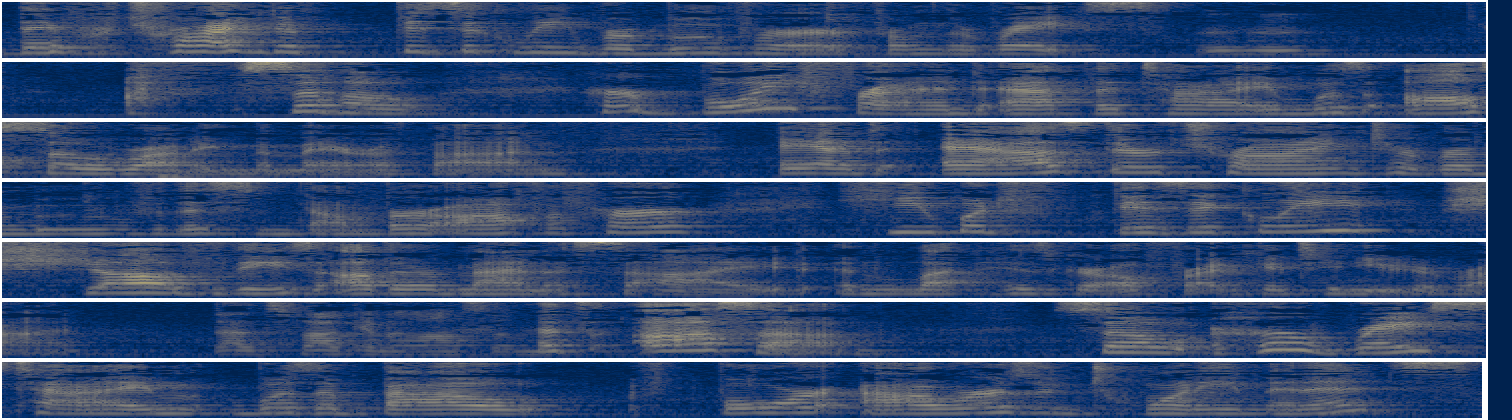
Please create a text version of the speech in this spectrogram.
they were trying to physically remove her from the race. Mm-hmm. So her boyfriend at the time was also running the marathon. And as they're trying to remove this number off of her, he would physically shove these other men aside and let his girlfriend continue to run. That's fucking awesome. That's awesome. So her race time was about four hours and 20 minutes,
